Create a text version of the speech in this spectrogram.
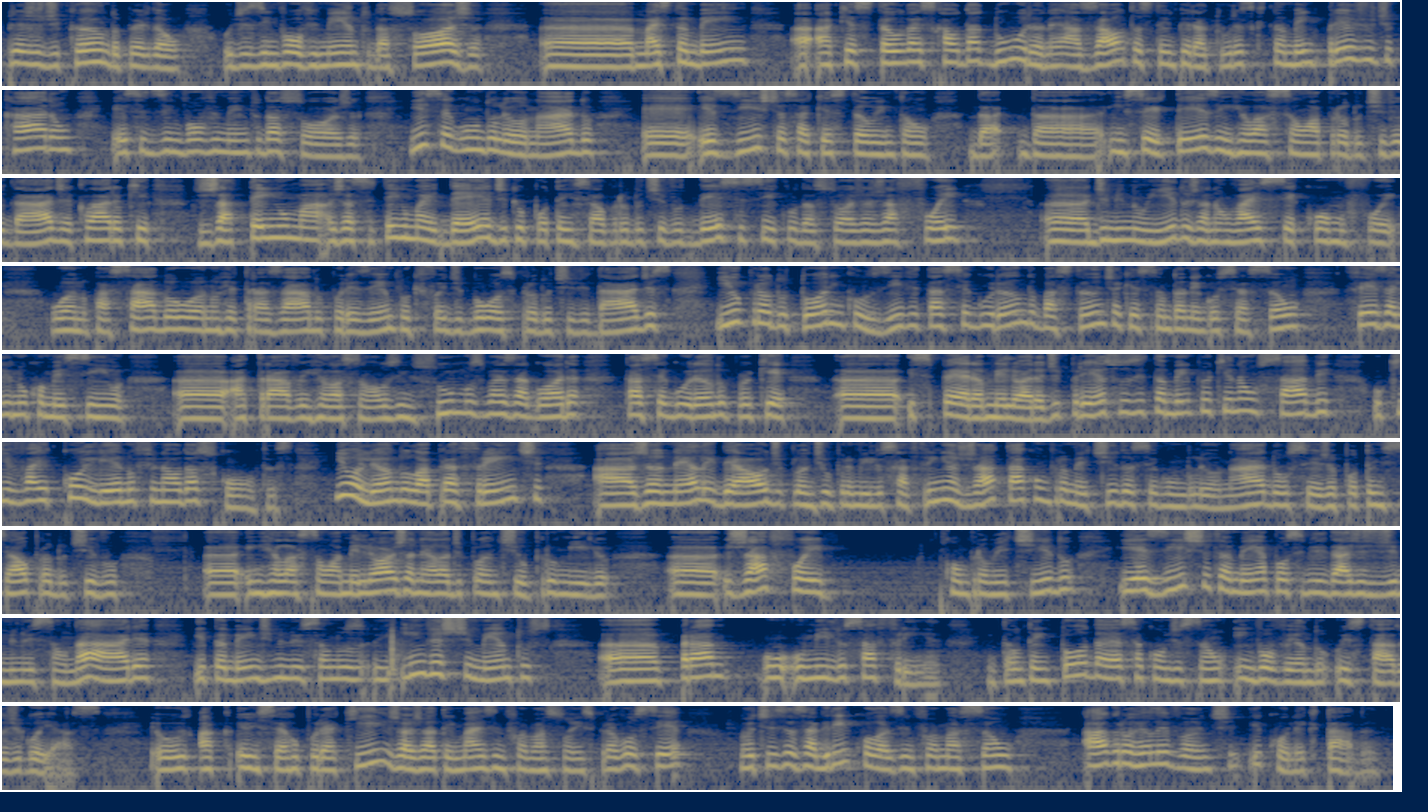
prejudicando, perdão, o desenvolvimento da soja, Uh, mas também a, a, questão da escaldadura, né, as altas temperaturas que também prejudicaram esse desenvolvimento da soja. E segundo o Leonardo, é, existe essa questão então da, da, incerteza em relação à produtividade. É claro que já, tem uma, já se tem uma ideia de que o potencial produtivo desse ciclo da soja já foi uh, diminuído, já não vai ser como foi o ano passado ou o ano retrasado, por exemplo, que foi de boas produtividades. E o produtor, inclusive, está segurando bastante a questão da negociação. Fez ali no comecinho uh, a trava em relação aos insumos, mas agora está segurando porque uh, espera melhora de preços e também porque não sabe o que vai colher no final das contas. E olhando lá para frente, a janela ideal de plantio para milho safrinha já está comprometida, segundo Leonardo, ou seja, potencial produtivo uh, em relação à melhor janela de plantio para o milho uh, já foi comprometido e existe também a possibilidade de diminuição da área e também diminuição nos investimentos uh, para o, o, milho safrinha. Então tem toda essa condição envolvendo o estado de Goiás. Eu, eu encerro por aqui, já já tem mais informações para você. Notícias agrícolas, informação agro-relevante e conectada.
